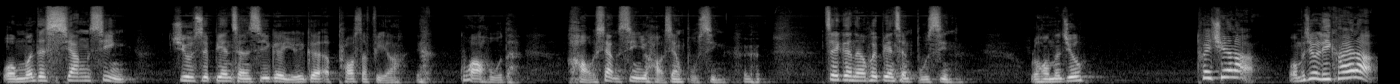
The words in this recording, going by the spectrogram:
我们的相信就是变成是一个有一个 apostrophe 啊，挂糊的，好像信又好像不信，这个呢会变成不信，然后我们就退却了，我们就离开了，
